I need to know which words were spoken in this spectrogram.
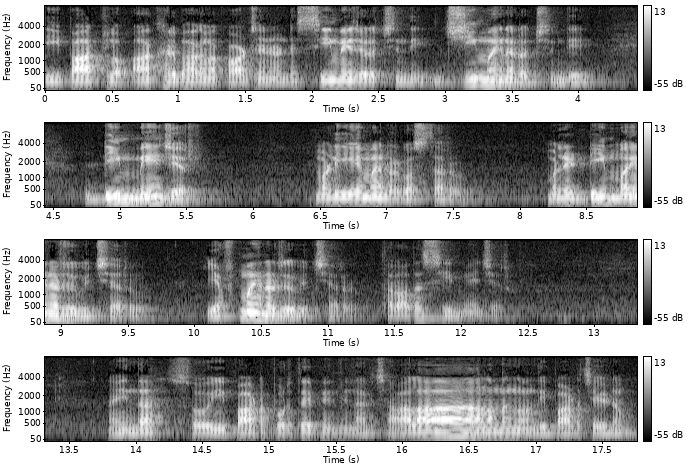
ఈ పార్ట్లో ఆఖరి భాగంలో కార్డ్స్ ఏంటంటే సి మేజర్ వచ్చింది జీ మైనర్ వచ్చింది డి మేజర్. మళ్ళీ ఏ మైనర్కి వస్తారు? మళ్ళీ డి మైనర్ చూపించారు ఎఫ్ మైనర్ చూపించారు తర్వాత సి మేజర్. అయిందా? సో ఈ పాట పూర్తయిపోయింది. నాకు చాలా ఆనందంగా ఉంది ఈ పాట చేయడం.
